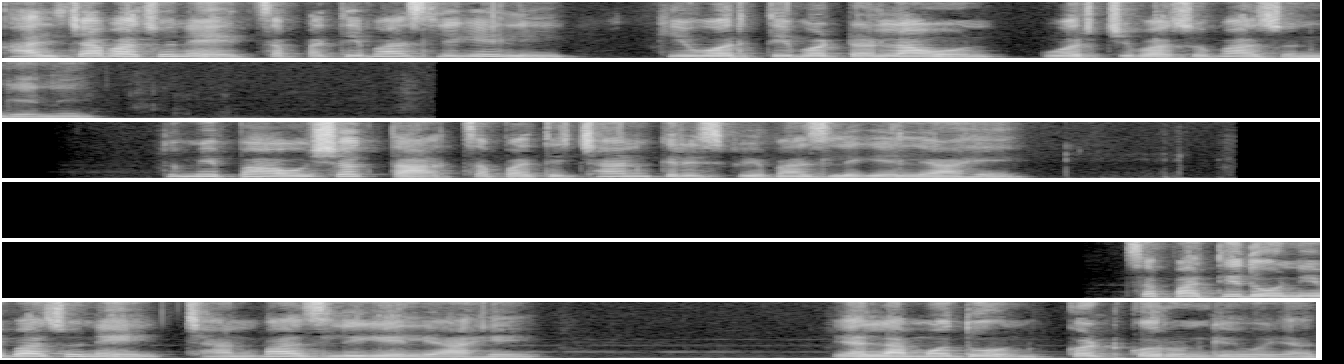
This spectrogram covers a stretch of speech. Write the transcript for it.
खालच्या बाजूने चपाती भाजली गेली की वरती बटर लावून वरची बाजू भाजून घेणे. तुम्ही पाहू शकता चपाती छान क्रिस्पी भाजली गेली आहे. चपाती दोन्ही बाजूने छान भाजली गेली आहे. याला मधून कट करून घेऊयात.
